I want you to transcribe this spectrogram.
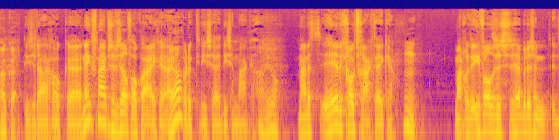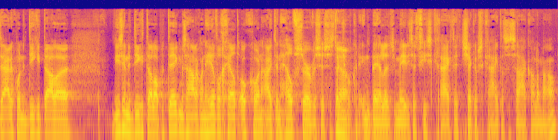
oké. Die ze daar ook. eh, nee, volgens mij hebben ze zelf ook wel eigen, eigen Ja? producten die ze, die ze maken. Ah, joh. Maar dat is een hele groot vraagteken. Hmm. Maar goed, in ieder geval, dus, ze hebben dus een, het is eigenlijk gewoon een digitale. Die zijn een digitale apotheek, maar ze halen gewoon heel veel geld ook gewoon uit hun health services. Dus dat Ja. je ook kan inbellen, dat je medisch advies krijgt, dat je check-ups krijgt, dat soort zaken allemaal.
